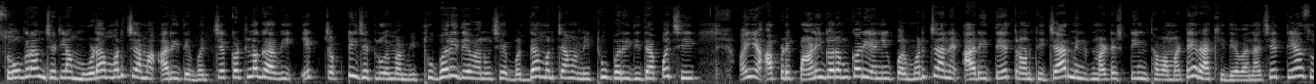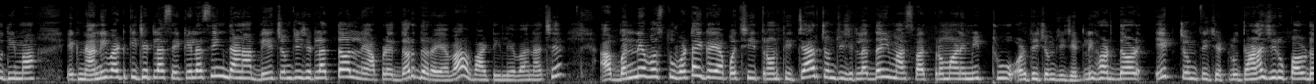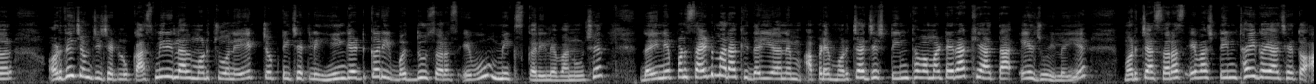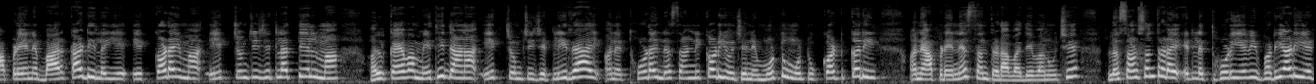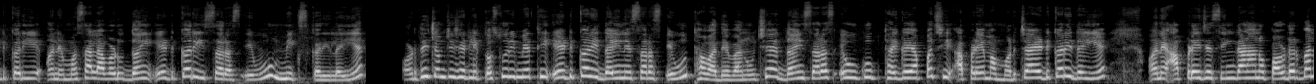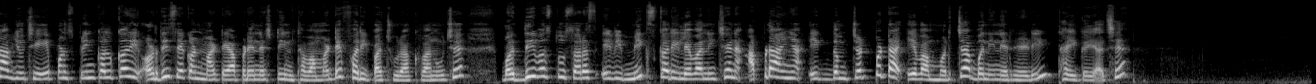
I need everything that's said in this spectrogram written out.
સો ગ્રામ જેટલા મોડા મરચામાં આ રીતે વચ્ચે કટ લગાવી, એક ચપટી જેટલું એમાં મીઠું ભરી દેવાનું છે. બધા મરચામાં મીઠું ભરી દીધા પછી અહીંયા આપણે પાણી ગરમ કરી, એની ઉપર મરચાને આ રીતે ત્રણથી ચાર મિનિટ માટે સ્ટીમ થવા માટે રાખી દેવાના છે. ત્યાં સુધીમાં એક નાની વાટકી જેટલા શેકેલા સિંગદાણા, બે ચમચી જેટલા તલને આપણે દરદરાયા વાટી લેવાના છે. આ બંને વસ્તુ વટાઈ ગયા પછી ત્રણથી ચાર ચમચી જેટલા દહીંમાં સ્વાદ પ્રમાણે મીઠું, અડધી ચમચી જેટલી હળદર, એક ચમચી જેટલું ધાણા જીરું પાવડર, અડધી ચમચી જેટલું કાશ્મીરી લાલ મરચું અને એક ચપટી જેટલી હિંગ એડ કરી બધું સરસ એવું મિક્સ કરી લેવાનું છે. દહીંને પણ સાઈડમાં રાખી દઈએ અને આપણે મરચાં જે સ્ટીમ થવા માટે રાખ્યા હતા એ જોઈ લઈએ. મરચાં સરસ એવા સ્ટીમ થઈ ગયા છે તો આપણે એને બહાર કાઢી લઈએ. એક કડાઈમાં એક ચમચી જેટલા તેલમાં, હલકા એવા મેથી દાણા, એક ચમચી જેટલી રાઈ અને થોડા લસણની કળીઓ જેને મોટું મોટું કટ કરી અને આપણે એને સંતળાવા દેવાનું છે. લસણ સંતળાય એટલે થોડી એવી વરિયાળી એડ કરીએ અને મસાલાવાળું દહીં એડ કરી સરસ એવું મિક્સ કરી લઈએ. અડધી ચમચી જેટલી કસૂરી મેથી એડ કરી દહીંને સરસ એવું થવા દેવાનું છે. દહીં સરસ એવું કૂક થઈ ગયા પછી આપણે એમાં મરચાં એડ કરી દઈએ અને આપણે જે સિંગદાણાનો પાવડર બનાવ્યો છે એ પણ સ્પ્રિંકલ કરી અડધી સેકન્ડ માટે આપણે એને સ્ટીમ થવા માટે ફરી પાછું રાખવાનું છે. બધી વસ્તુ સરસ એવી મિક્સ કરી લેવાની છે અને આપણા અહીંયા એકદમ ચટપટા એવા મરચાં બનીને રેડી થઈ ગયા છે.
